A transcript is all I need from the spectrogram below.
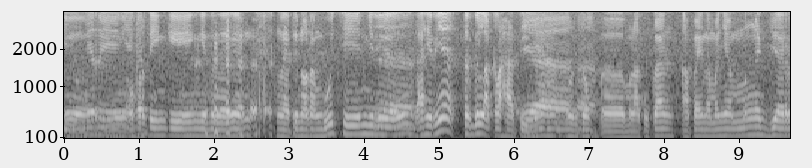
tidur miring ya kan? overthinking gitu kan. Ngeliatin orang bucin gitu kan. akhirnya tergelaklah hatinya untuk eh, melakukan apa yang namanya mengejar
